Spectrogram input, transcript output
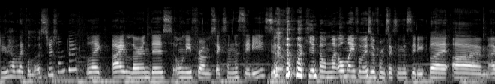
Do you have like a list or something? Like I learned this only from Sex and the City, so Yeah. you know my all my information from Sex and the City. But um, I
